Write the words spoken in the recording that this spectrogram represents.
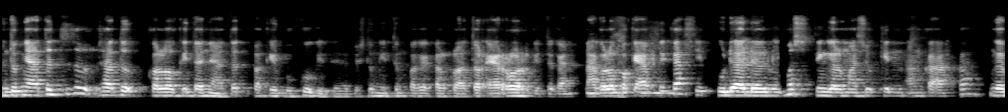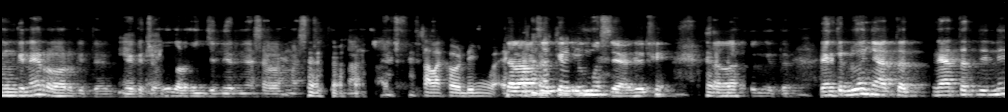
untuk nyatet itu satu kalau kita nyatet pakai buku gitu ya habis itu ngitung pakai kalkulator error gitu kan. Nah kalau pakai aplikasi udah ada rumus tinggal masukin angka-angka nggak mungkin error gitu ya, ya, ya kecuali ya. kalau injinirnya salah masukin angka. Salah coding mbak. Salah masukin rumus ya jadi salah gitu. Yang kedua nyatet. Nyatet ini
